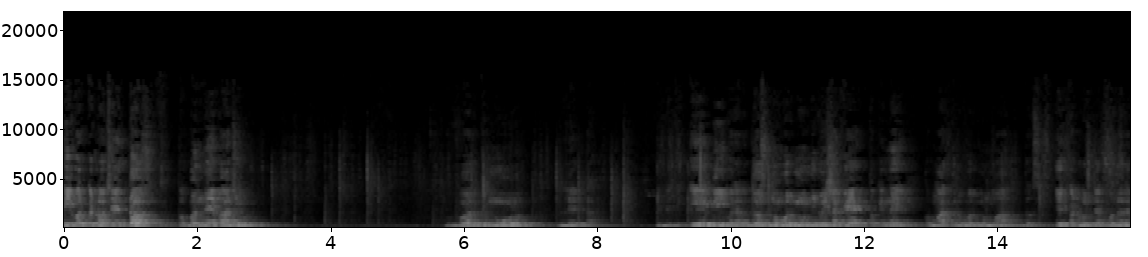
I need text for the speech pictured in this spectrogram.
બી વર્ગ કેટલો છે? 10 તો બંને બાજુ વર્ગમૂળ લેતા. એટલે કે ab બરાબર 10 નું વર્ગમૂળ નીકળી શકે તો કે નહીં? તો માત્ર વર્ગમૂળમાં 10 એક આટલું સ્ટેપ વધારે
